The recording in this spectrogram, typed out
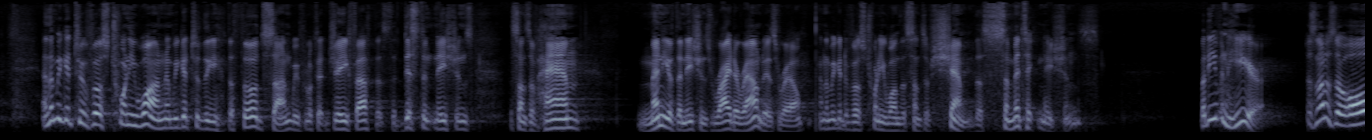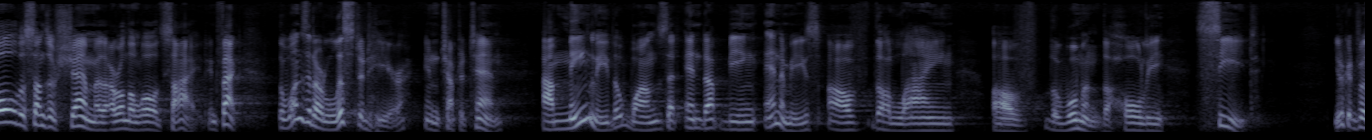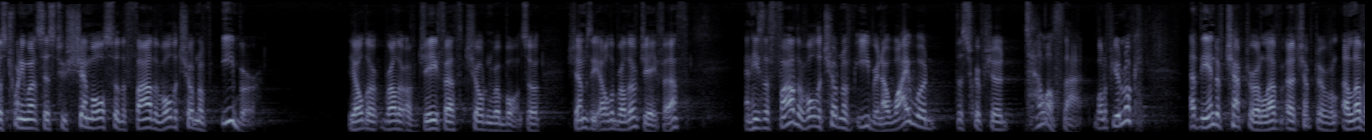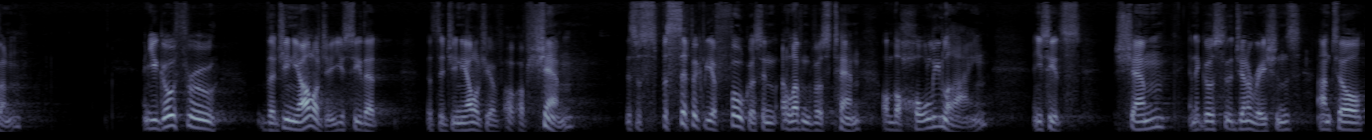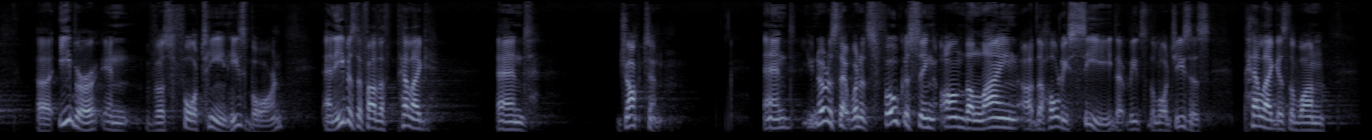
And then we get to verse 21, and we get to the, the third son. We've looked at Japheth, that's the distant nations, the sons of Ham, many of the nations right around Israel. And then we get to verse 21, the sons of Shem, the Semitic nations. But even here, it's not as though all the sons of Shem are on the Lord's side. In fact, the ones that are listed here in chapter 10 are mainly the ones that end up being enemies of the line of the woman, the holy seed. You look at verse 21, it says, To Shem also, the father of all the children of Eber, the elder brother of Japheth, children were born. So Shem's the elder brother of Japheth, and he's the father of all the children of Eber. Now, why would the scripture tell us that? Well, if you look at the end of chapter 11, uh, chapter 11 and you go through the genealogy, you see that it's the genealogy of, of, Shem. This is specifically a focus in 11 verse 10 on the holy line. And you see it's Shem, and it goes through the generations until uh, Eber in verse 14. He's born. And Eber's the father of Peleg and Joktan. And you notice that when it's focusing on the line of the holy seed that leads to the Lord Jesus, Peleg is the one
